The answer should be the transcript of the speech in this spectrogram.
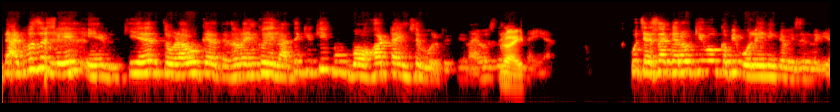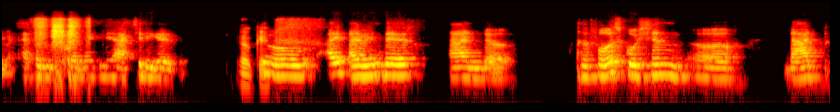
That was a main aim कि यार थोड़ा वो करते थोड़ा इनको हिलाते क्योंकि वो बहुत टाइम से बोल रही थी। आई वाज लाइक नहीं यार कुछ ऐसा करो कि वो कभी बोले ही नहीं कभी ज़िंदगी में ऐसा कुछ करने के लिए एक्चुअली गए थे। Okay. So i i went there and uh, the first question uh, that uh,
